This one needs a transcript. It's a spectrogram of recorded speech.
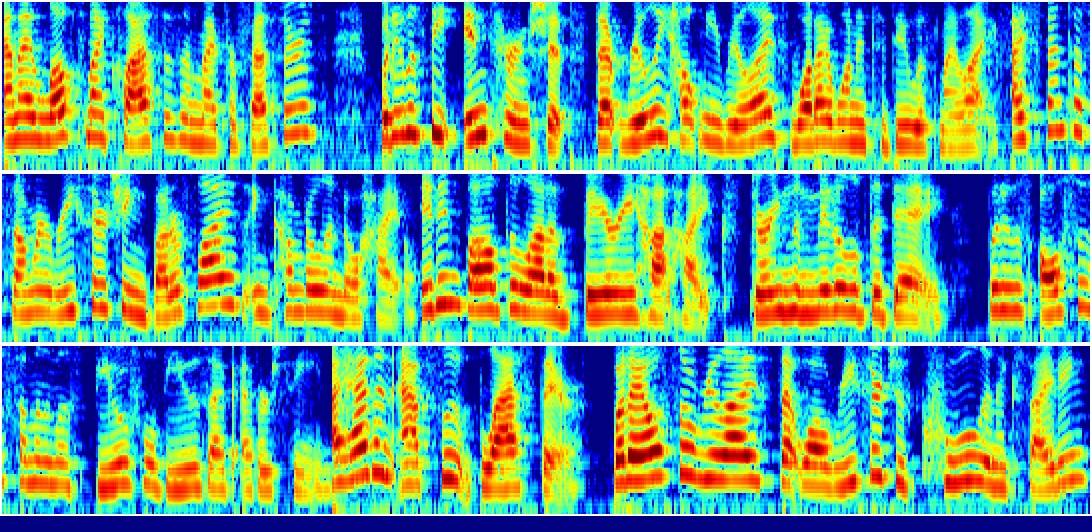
and I loved my classes and my professors, but it was the internships that really helped me realize what I wanted to do with my life. I spent a summer researching butterflies in Cumberland, Ohio. It involved a lot of very hot hikes during the middle of the day, but it was also some of the most beautiful views I've ever seen. I had an absolute blast there, but I also realized that while research is cool and exciting,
